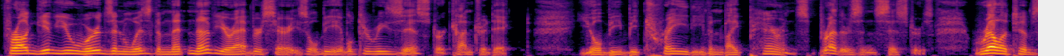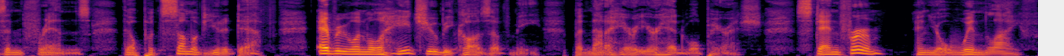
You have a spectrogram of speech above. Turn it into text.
For I'll give you words and wisdom that none of your adversaries will be able to resist or contradict. You'll be betrayed even by parents, brothers and sisters, relatives and friends. They'll put some of you to death. Everyone will hate you because of me, but not a hair of your head will perish. Stand firm, and you'll win life.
